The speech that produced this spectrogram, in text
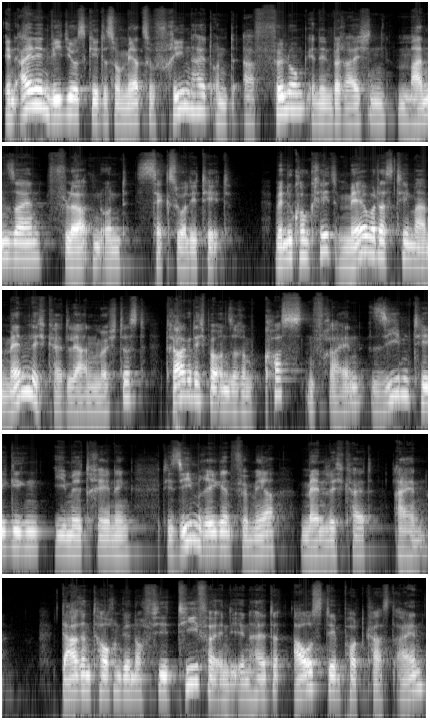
In all den Videos geht es um mehr Zufriedenheit und Erfüllung in den Bereichen Mannsein, Flirten und Sexualität. Wenn du konkret mehr über das Thema Männlichkeit lernen möchtest, trage dich bei unserem kostenfreien siebentägigen E-Mail-Training die sieben Regeln für mehr Männlichkeit ein. Darin tauchen wir noch viel tiefer in die Inhalte aus dem Podcast ein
